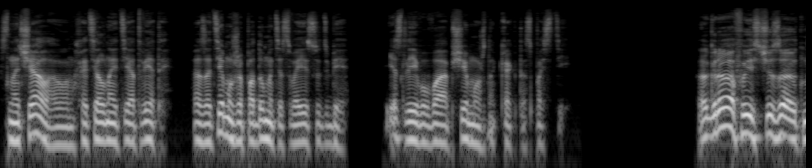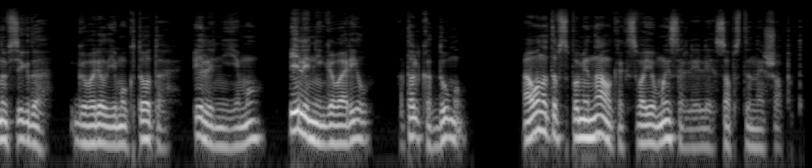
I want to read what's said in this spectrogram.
Сначала он хотел найти ответы, а затем уже подумать о своей судьбе, если его вообще можно как-то спасти. «А графы исчезают навсегда», — говорил ему кто-то, или не ему, или не говорил, а только думал. А он это вспоминал как свою мысль или собственный шепот.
